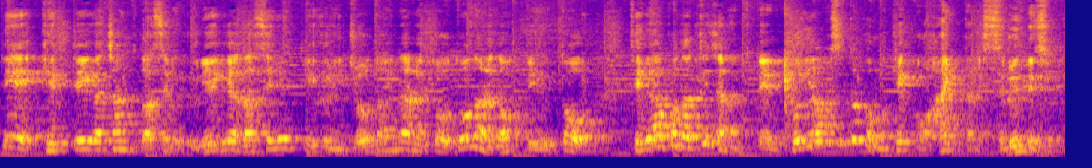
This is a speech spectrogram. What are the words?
で決定がちゃんと出せる売り上げが出せるっていう風に状態になるとどうなるのっていうとテレアポだけじゃなくて問い合わせとかも結構入ったりするんですよ。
